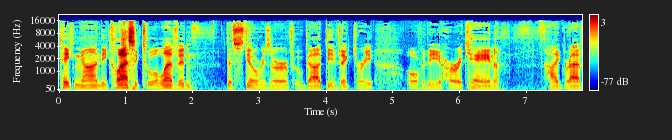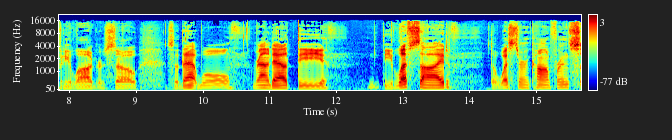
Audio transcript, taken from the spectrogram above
taking on the Classic 211, the Steel Reserve, who got the victory over the Hurricane high gravity lager. So, so that will round out the the left side, the Western Conference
